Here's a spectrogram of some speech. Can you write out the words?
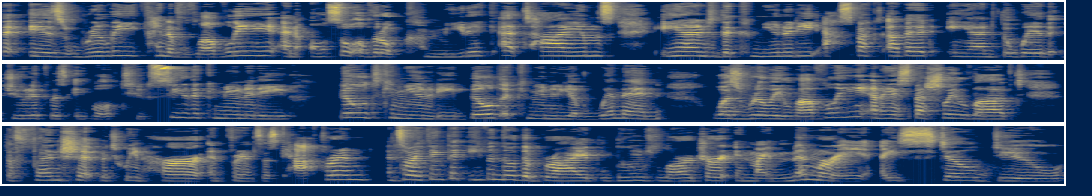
that is really kind of lovely and also a little comedic at times and the community aspect of it and the way that Judith was able to see the community, build community, build a community of women was really lovely. And I especially loved the friendship between her and Frances Catherine. And so I think that even though The Bride looms larger in my memory, I still do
